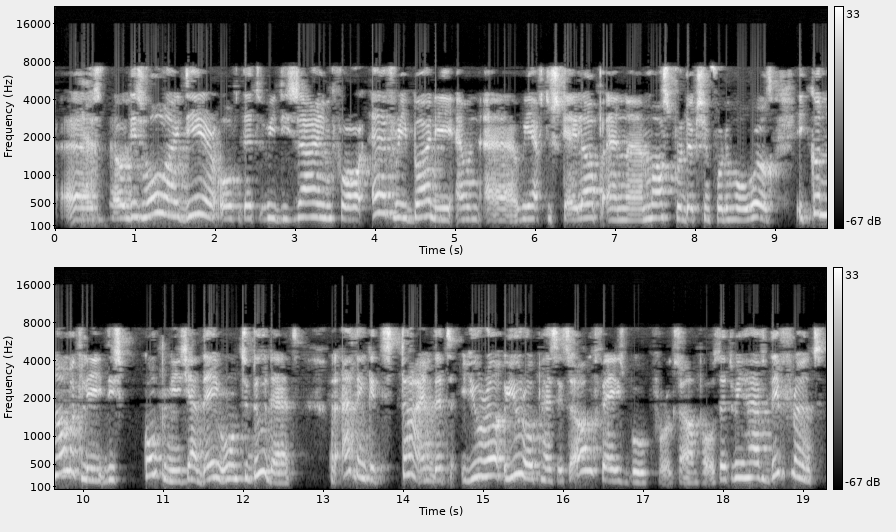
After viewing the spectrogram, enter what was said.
Uh, yeah. So this whole idea of that we design for everybody and uh, we have to scale up and uh, mass production for the whole world. Economically, these companies, yeah, they want to do that. But I think it's time that Euro- Europe has its own Facebook, for example, that we have different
